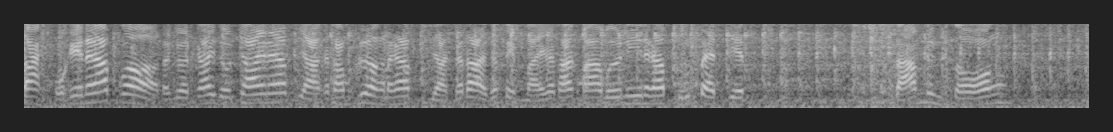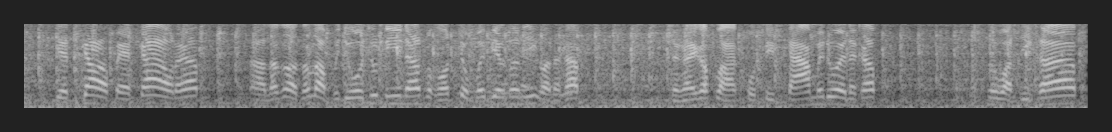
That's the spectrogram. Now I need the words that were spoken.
ไปโอเคนะครับ ก็ถ้าเกิดใครสนใจนะครับ อยากจะทำเครื่องนะครับ อยากจะได้สเต็ปไหนก็ทักมาเบอร์นี้นะครับ 087 312 7989 นะครับอ่าแล้วก็สำหรับวิดีโอชุดนี้นะครับขอจบไว้เพียงเท่านี้ก่อนนะครับยังไงก็ฝากกดติดตามไว้ด้วยนะครับ สวัสดีครับ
